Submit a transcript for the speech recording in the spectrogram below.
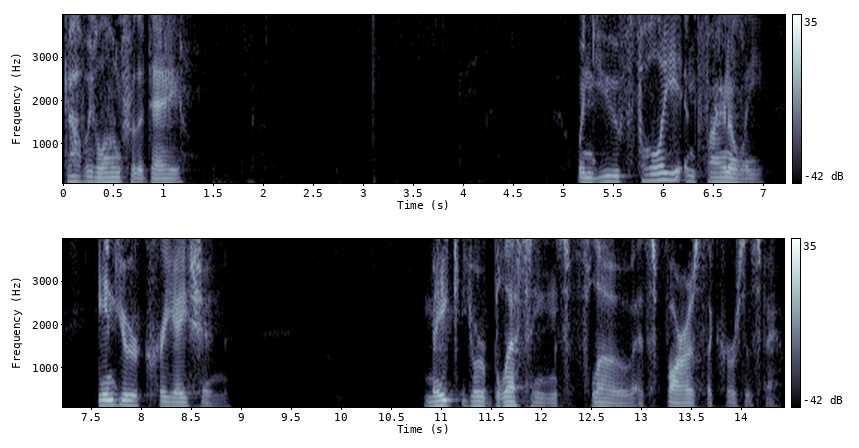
God, we long for the day when you fully and finally, in your creation, make your blessings flow as far as the curse is found.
